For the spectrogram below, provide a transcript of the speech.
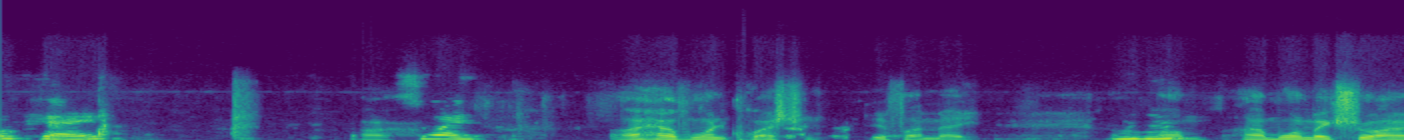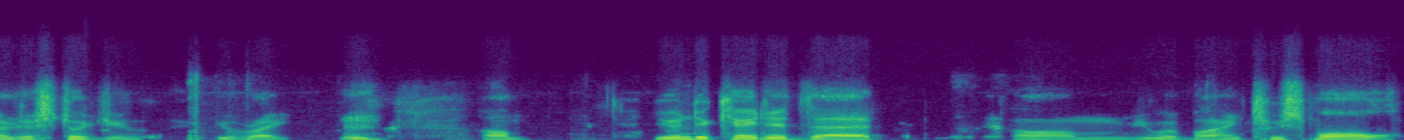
Okay. So I, I have one question, if I may. mhm. Um, I want to make sure I understood you. You're right. um, you indicated that um, you were buying two small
